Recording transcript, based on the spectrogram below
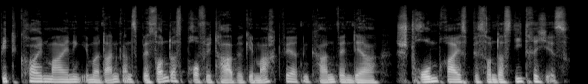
Bitcoin-Mining immer dann ganz besonders profitabel gemacht werden kann, wenn der Strompreis besonders niedrig ist.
